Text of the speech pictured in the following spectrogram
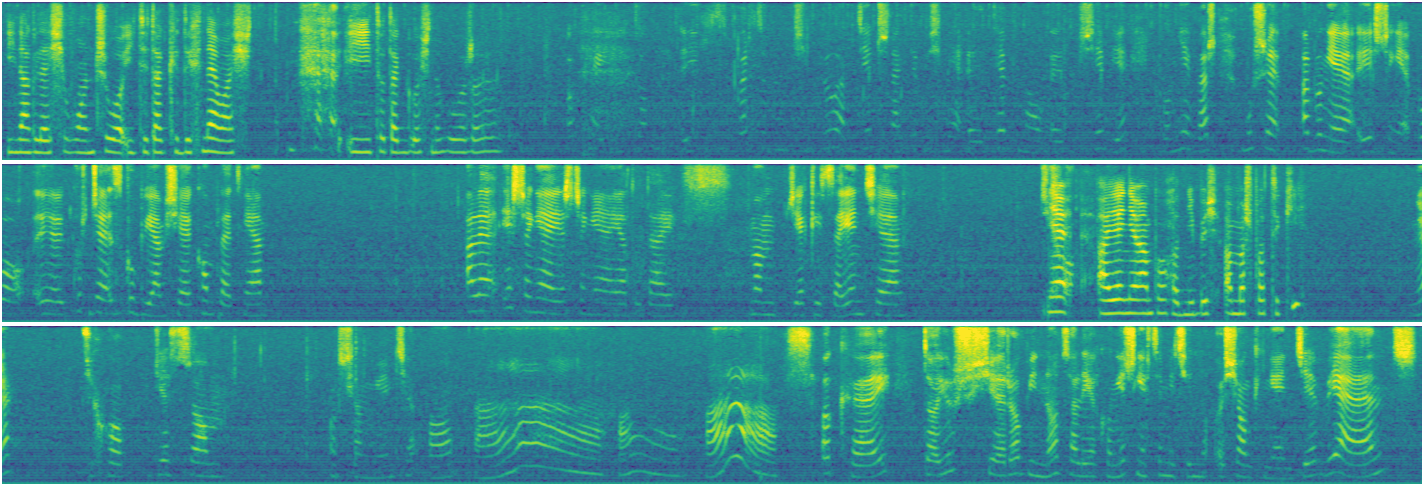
I nagle się włączyło i ty tak dychnęłaś. I to tak głośno było, że... Okej, no to y, bardzo bym Ci była wdzięczna, gdybyś mnie y, tepnął y, do siebie, ponieważ muszę, albo nie, jeszcze nie, bo y, kurczę, zgubiłam się kompletnie. Ale jeszcze nie, jeszcze nie, ja tutaj mam jakieś zajęcie. Nie, Cicho, a ja nie mam pochodni, byś... A masz patyki? nie? Cicho, gdzie są osiągnięcia? O, a, a, a, okej, to już się robi noc, ale ja koniecznie chcę mieć jedno osiągnięcie, więc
